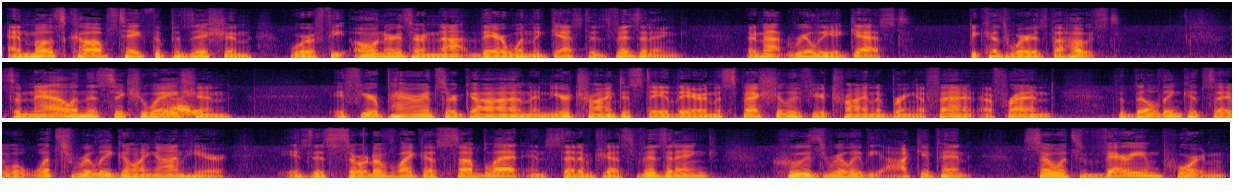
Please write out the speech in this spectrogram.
And most co-ops take the position where if the owners are not there when the guest is visiting, they're not really a guest because where is the host? So now in this situation, right. if your parents are gone and you're trying to stay there, and especially if you're trying to bring a, fa- a friend, the building could say, well, what's really going on here? Is this sort of like a sublet instead of just visiting? Who's really the occupant? So what's very important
